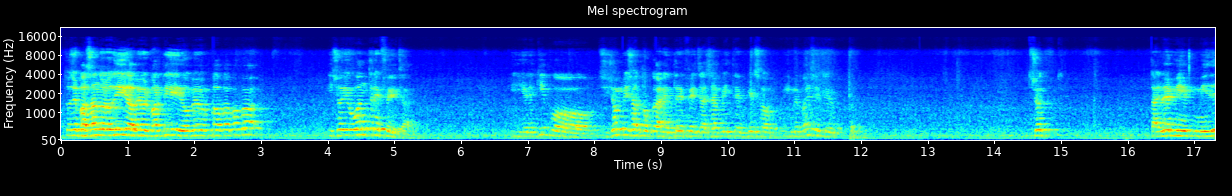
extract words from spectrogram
Entonces pasando los días, veo el partido, veo pa, pa, pa, y yo digo, van tres fechas. Y el equipo, si yo empiezo a tocar en tres fechas, ya viste, empiezo, y me parece que yo, tal vez mi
